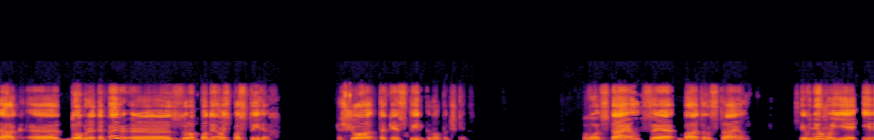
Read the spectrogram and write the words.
так, е, добре, тепер е, зроб, подивимось по стилях. Що таке стиль кнопочки? От, style це button style. І в ньому є і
